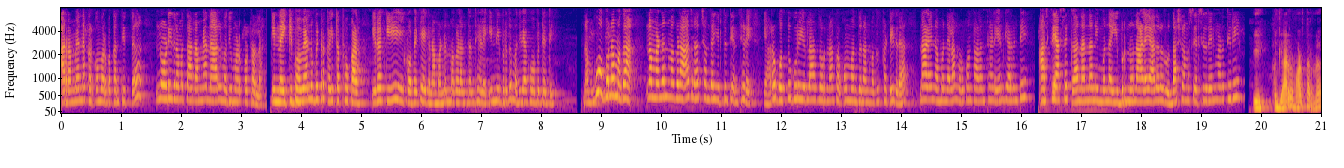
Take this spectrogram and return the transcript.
ಆ ರಮ್ಯಾನ ಕರ್ಕೊಂಡ್ ಬರ್ಬೇಕಂತಿತ್ತು. ನೋಡಿದ್ರೆ ಮತ್ತೆ ಆ ರಮ್ಯಾನ ಅಲ್ಲಿ ಮದುವೆ ಮಾಡ್ಕೊಟ್ರಲ್ಲ. ಇನ್ನ ಈಕಿ ಭವ್ಯಾನು ಬಿಟ್ರೆ ಕೈ ತಪ್ಪು ಹೋಗಾಳ ಇರಕಿ ಕೊಬೇಕೆ ಈಗ ನಮ್ಮ ಅಣ್ಣನ ಮಗಳ ಅಂತ ಹೇಳಿ ಇನ್ನಿಬ್ರದ್ದು ಮದುವೆಗೆ ಹೋಗ್ಬಿಟ್ಟೈತಿ. ನಮಗೂ ಒಬ್ಬನ ಮಗ. ನಮ್ಮ ಅಣ್ಣನ ಮಗಳ ಆದ್ರೆ ಚಂದ ಇರ್ತೈತಿ ಅಂತ ಹೇಳಿ. ಯಾರೋ ಗೊತ್ತು ಗುರಿ ಇರ್ಲಾರ್ದವ್ರನ್ನ ಕರ್ಕೊಂಡ್ ಬಂದು ನನ್ನ ಮಗ ಕಟ್ಟಿದ್ರೆ ನಾಳೆ ನಮ್ಮನ್ನೆಲ್ಲ ನೋಡ್ಕೊಂತಾಳ ಅಂತ ಹೇಳಿ ಏನ್ ಗ್ಯಾರಂಟಿ? ಆಸ್ತಿ ಆಸೆಕ್ಕ ನನ್ನ ನಿಮ್ಮನ್ನ ಇಬ್ರು ನಾಳೆ ಯಾರು ವೃದ್ಧಾಶ್ರಮ ಸೇರಿಸಿದ್ರೆ ಏನ್ ಮಾಡ್ತೀರಿ? ಏ ಹಂಗ ಯಾರು ಮಾಡ್ತಾರನ?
